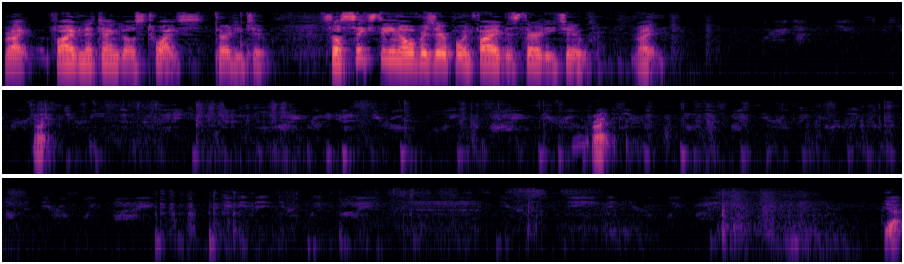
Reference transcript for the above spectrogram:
Right. 5 into 10 goes twice. 32. So 16 over 0.5 is 32, right? Right. Right. Yeah.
